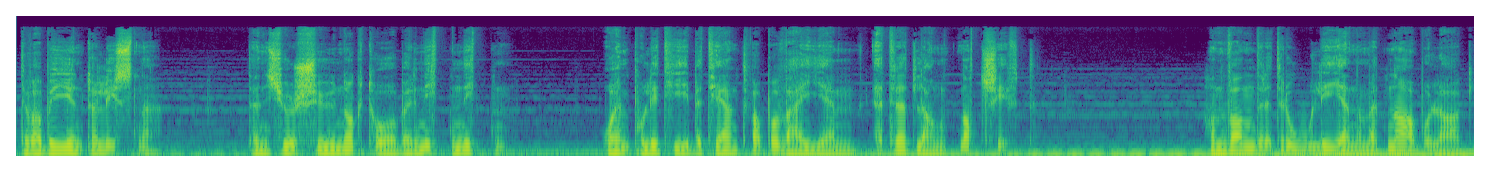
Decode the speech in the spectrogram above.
Det var begynt å lysne, den 27. oktober 1919, og en politibetjent var på vei hjem etter et langt nattskift. Han vandret rolig gjennom et nabolag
